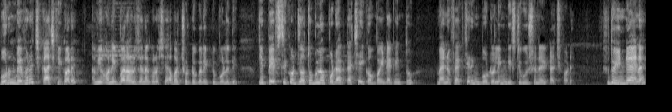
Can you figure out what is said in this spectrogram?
বরুণ বেভারেজ কাজ কি করে? আমি অনেকবার আলোচনা করেছি, আবার ছোট্ট করে একটু বলে দিই যে পেপসিকোর যতগুলো প্রোডাক্ট আছে, এই কোম্পানিটা কিন্তু ম্যানুফ্যাকচারিং বোটলিং ডিস্ট্রিবিউশনের কাজ করে। শুধু ইন্ডিয়ায় নয়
